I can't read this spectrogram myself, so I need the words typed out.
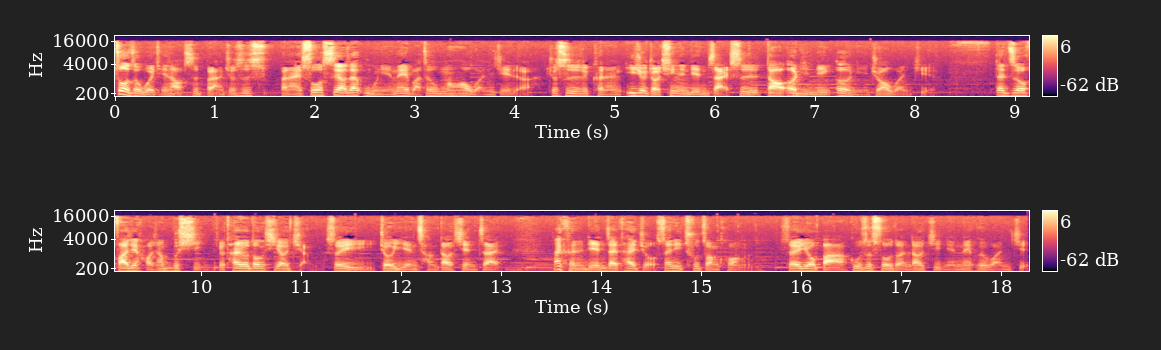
作者尾田老师本来就是本来说是要在五年内把这部漫画完结的，就是可能一九九七年连载是到二零零二年就要完结，但之后发现好像不行，有太多东西要讲，所以就延长到现在。那可能连载太久，身体出状况了，所以又把故事缩短到几年内会完结。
